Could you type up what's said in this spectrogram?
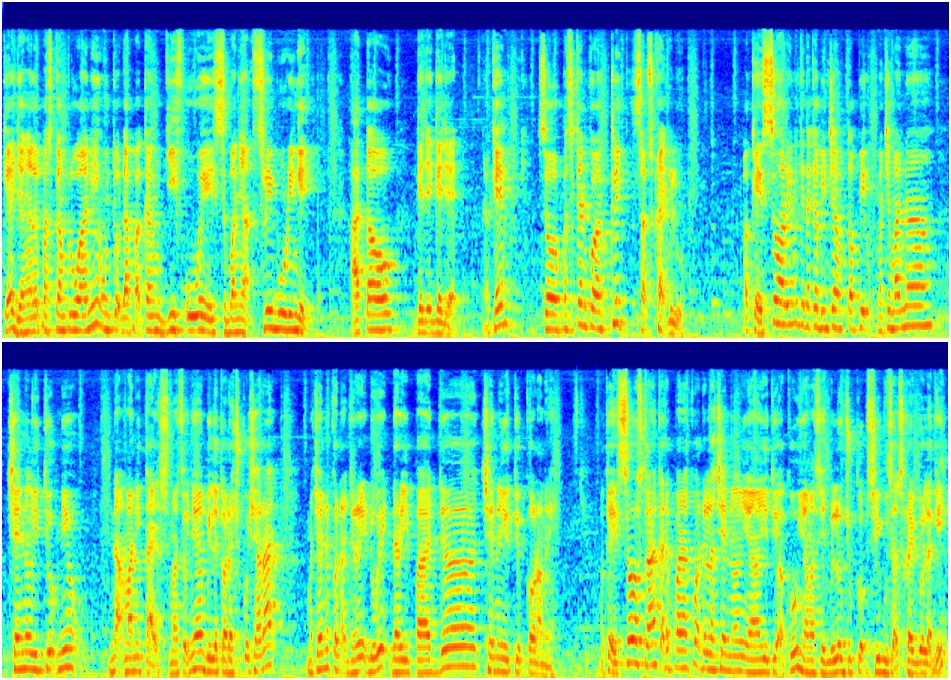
Okay, jangan lepaskan peluang ni untuk dapatkan giveaway sebanyak RM1000 atau gadget-gadget. Okay, so pastikan korang klik subscribe dulu. Okay, so hari ni kita akan bincang topik macam mana channel YouTube ni nak monetize. Maksudnya bila kau dah cukup syarat, macam mana kau nak generate duit daripada channel YouTube korang ni. Okay, so sekarang kat depan aku adalah channel yang YouTube aku yang masih belum cukup 1000 subscriber lagi.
